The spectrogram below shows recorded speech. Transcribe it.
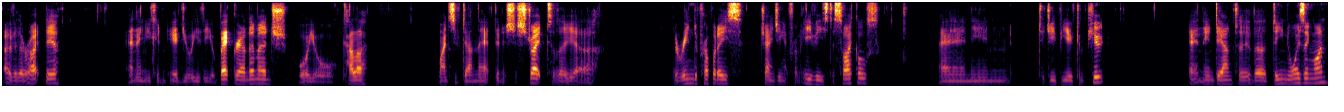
over the right there. And then you can add your either your background image or your color. Once you've done that, then it's just straight to the uh, the render properties, changing it from Eevee to cycles, and then to GPU compute, and then down to the denoising one.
